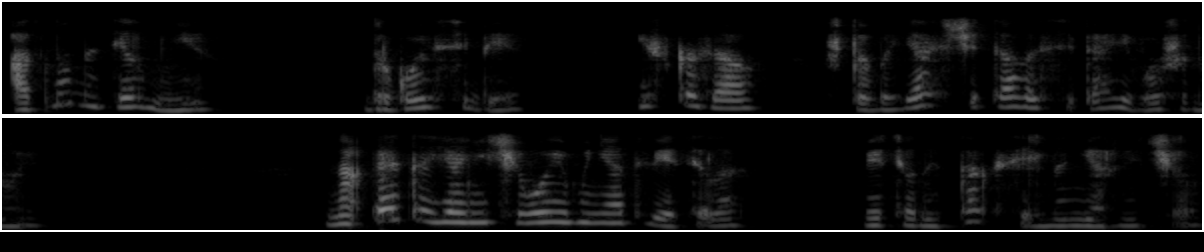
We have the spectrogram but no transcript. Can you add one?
Одно надел мне, другое себе, и сказал, чтобы я считала себя его женой. На это я ничего ему не ответила, ведь он и так сильно нервничал.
